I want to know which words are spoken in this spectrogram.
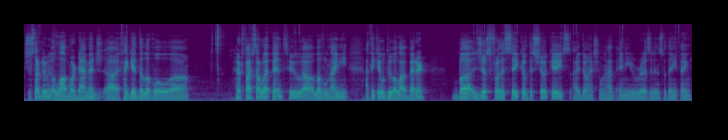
she'll start doing a lot more damage. Uh, if I get the level, uh, her 5 star weapon to uh, level 90, I think it will do a lot better. But just for the sake of the showcase, I don't actually want to have any resonance with anything.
